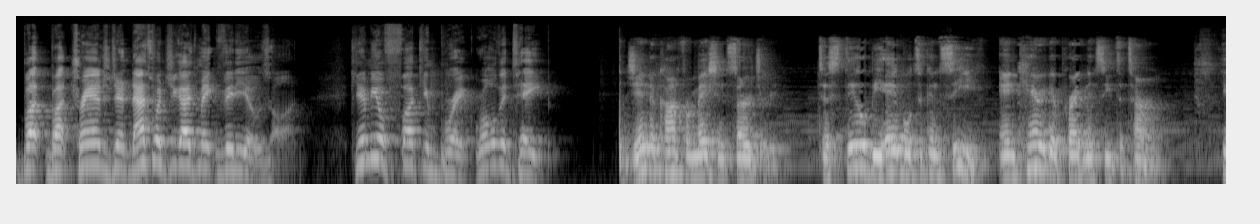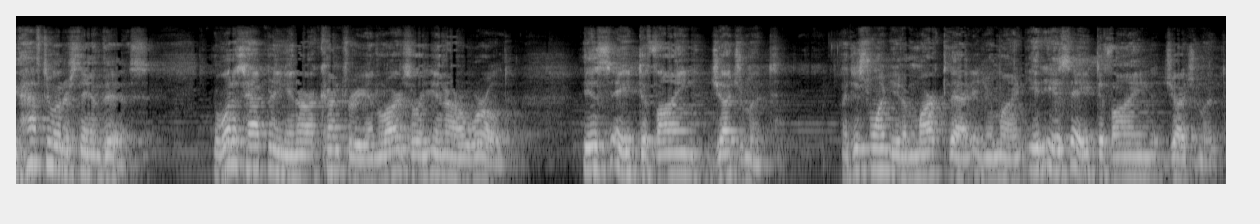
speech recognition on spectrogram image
But but transgender, that's what you guys make videos on. Give me a fucking break. Roll the tape. gender confirmation surgery to still be able to conceive and carry their pregnancy to term. You have to understand this. What is happening in our country and largely in our world is a divine judgment. I just want you to mark that in your mind. It is a divine judgment.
